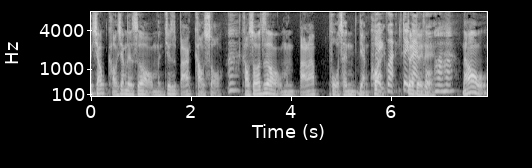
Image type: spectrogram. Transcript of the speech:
小烤箱的时候，我们就是把它烤熟。嗯、uh，huh. 烤熟了之后，我们把它剖成两块，对对对对。Uh huh. 然后，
